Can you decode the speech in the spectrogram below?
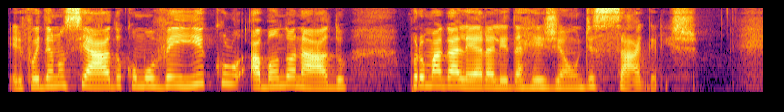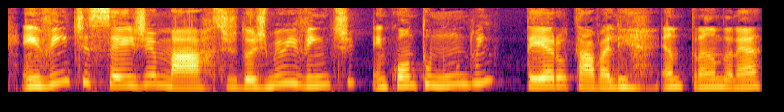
Ele foi denunciado como veículo abandonado por uma galera ali da região de Sagres em 26 de março de 2020, enquanto o mundo inteiro estava ali entrando, né,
